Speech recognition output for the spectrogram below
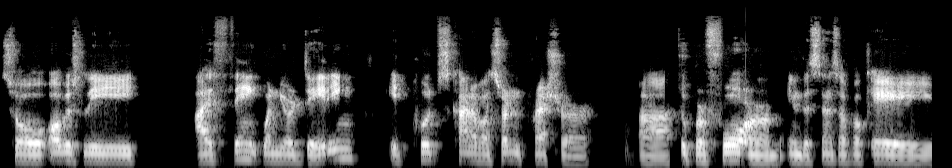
So obviously, I think when you're dating, it puts kind of a certain pressure uh, to perform in the sense of okay,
